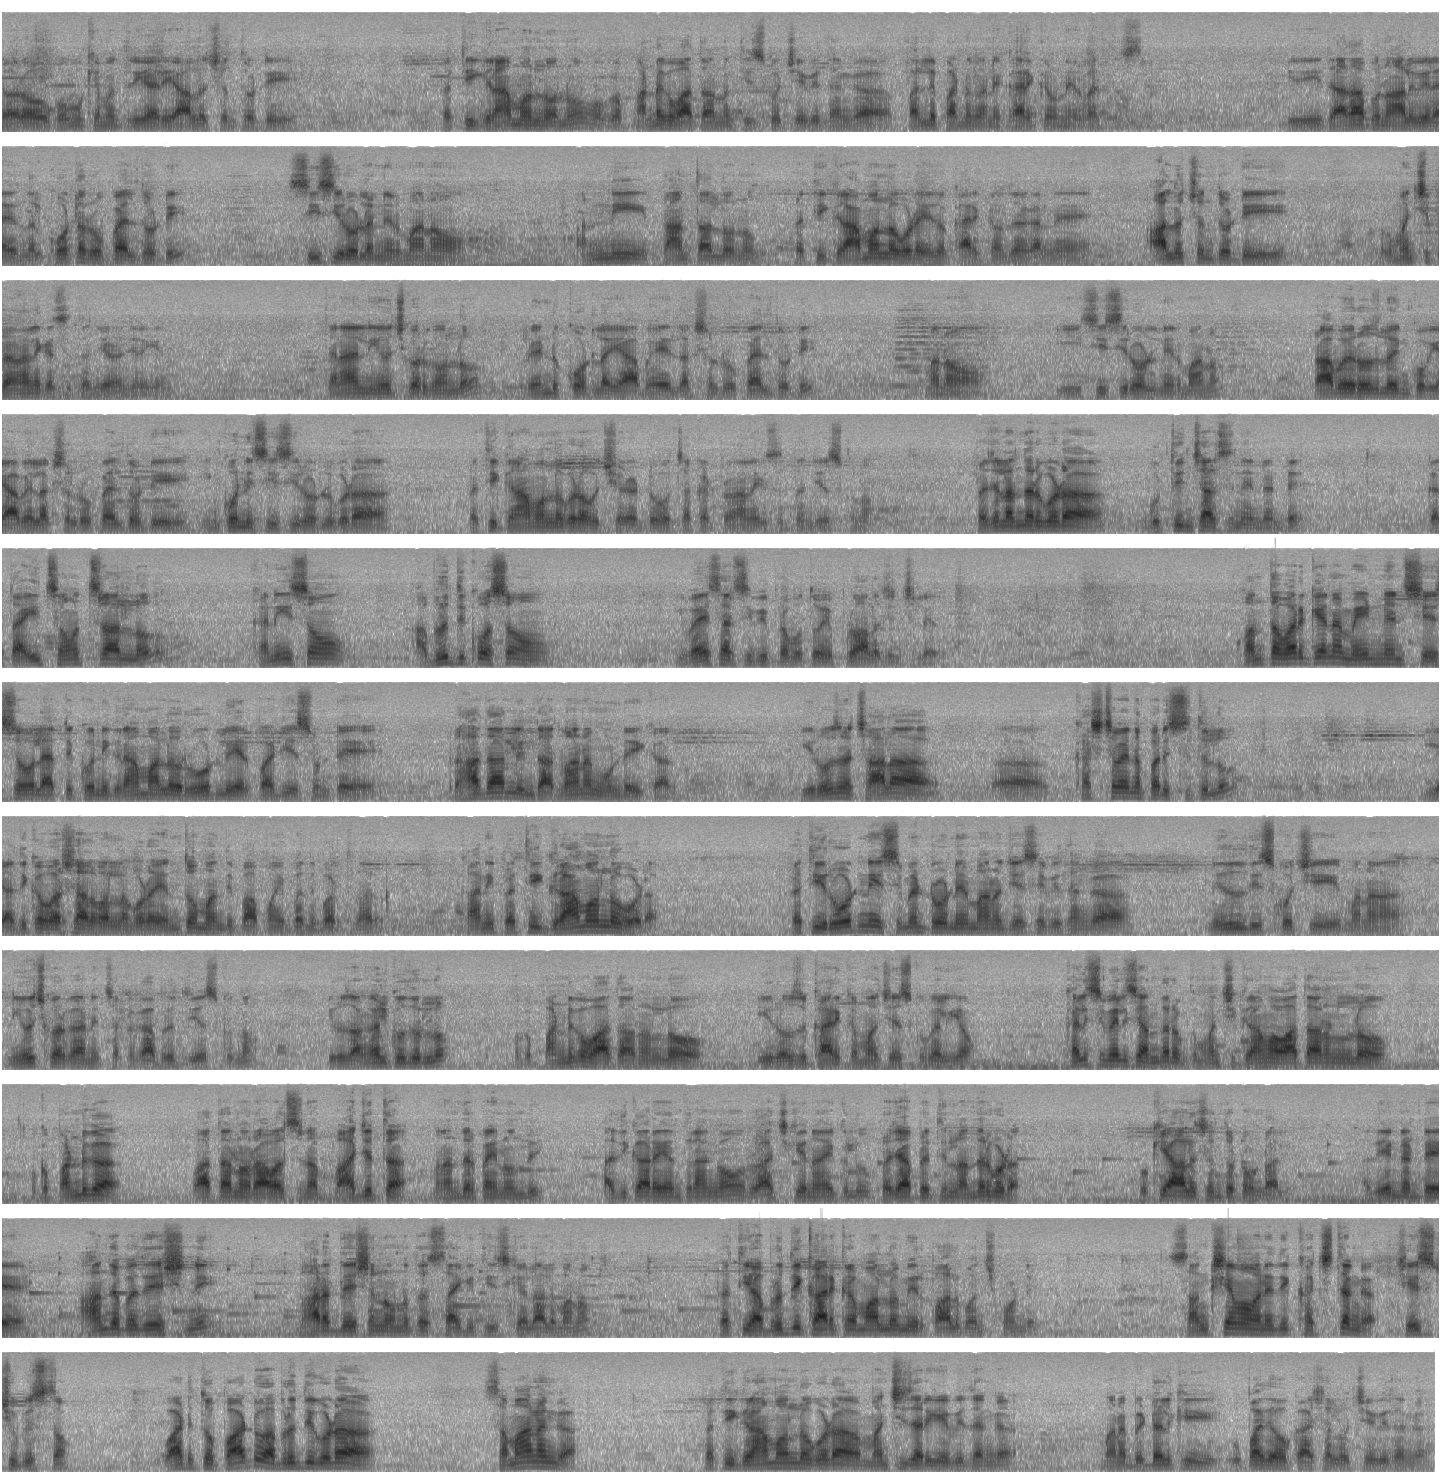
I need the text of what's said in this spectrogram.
గౌరవ ఉప ముఖ్యమంత్రి గారి ఆలోచనతోటి ప్రతి గ్రామంలోనూ ఒక పండగ వాతావరణం తీసుకొచ్చే విధంగా పల్లె పండుగ అనే కార్యక్రమం నిర్వర్తిస్తారు. ఇది దాదాపు నాలుగు వేల ఐదు వందల కోట్ల రూపాయలతోటి సీసీ రోడ్ల నిర్మాణం అన్ని ప్రాంతాల్లోనూ ప్రతి గ్రామంలో కూడా ఏదో కార్యక్రమం జరగాలనే ఆలోచనతో ఒక మంచి ప్రణాళిక సిద్ధం చేయడం జరిగింది. తెనాలి నియోజకవర్గంలో రెండు కోట్ల యాభై ఐదు లక్షల రూపాయలతోటి మనం ఈ సీసీ రోడ్ల నిర్మాణం రాబోయే రోజుల్లో ఇంకొక యాభై లక్షల రూపాయలతోటి ఇంకొన్ని సీసీ రోడ్లు కూడా ప్రతి గ్రామంలో కూడా వచ్చేటట్టు చక్కటి ప్రణాళిక సిద్ధం చేసుకున్నాం. ప్రజలందరూ కూడా గుర్తించాల్సింది ఏంటంటే గత ఐదు సంవత్సరాల్లో కనీసం అభివృద్ధి కోసం ఈ వైఎస్ఆర్సీపీ ప్రభుత్వం ఎప్పుడూ ఆలోచించలేదు. కొంతవరకైనా మెయింటెనెన్స్ చేసో లేకపోతే కొన్ని గ్రామాల్లో రోడ్లు ఏర్పాటు చేసి ఉంటే రహదారులు ఇంత అధ్వానంగా ఉండేవి కాదు. ఈ రోజున చాలా కష్టమైన పరిస్థితుల్లో ఈ అధిక వర్షాల వలన కూడా ఎంతోమంది పాపం ఇబ్బంది పడుతున్నారు. కానీ ప్రతి గ్రామంలో కూడా ప్రతి రోడ్ని సిమెంట్ రోడ్ నిర్మాణం చేసే విధంగా నిధులు తీసుకొచ్చి మన నియోజకవర్గాన్ని చక్కగా అభివృద్ధి చేసుకుందాం. ఈరోజు అంగల్కుదురులో ఒక పండుగ వాతావరణంలో ఈరోజు కార్యక్రమాలు చేసుకోగలిగాం. కలిసిమెలిసి అందరూ మంచి గ్రామ వాతావరణంలో ఒక పండుగ వాతావరణం రావాల్సిన బాధ్యత మనందరిపైన ఉంది. అధికార యంత్రాంగం రాజకీయ నాయకులు ప్రజాప్రతినిధులు అందరూ కూడా ఒకే ఆలోచనతో ఉండాలి. అదేంటంటే ఆంధ్రప్రదేశ్ని భారతదేశంలో ఉన్నత స్థాయికి తీసుకెళ్ళాలి మనం. ప్రతి అభివృద్ధి కార్యక్రమాల్లో మీరు పాలు పంచుకోండి. సంక్షేమం అనేది ఖచ్చితంగా చేసి చూపిస్తాం. వాటితో పాటు అభివృద్ధి కూడా సమానంగా ప్రతి గ్రామంలో కూడా మంచి జరిగే విధంగా మన బిడ్డలకి ఉపాధి అవకాశాలు వచ్చే విధంగా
